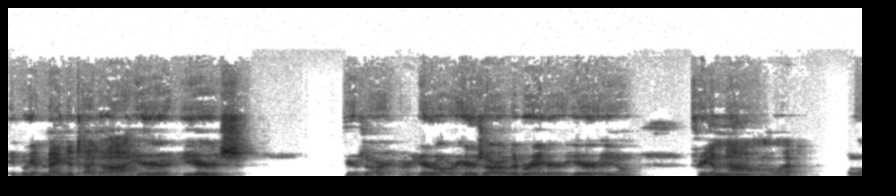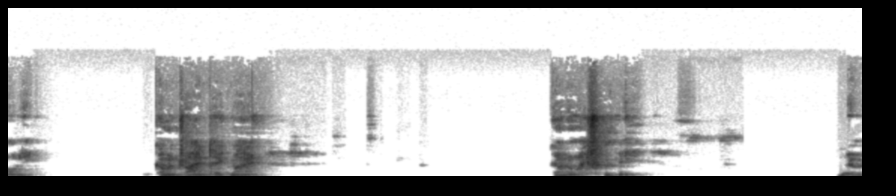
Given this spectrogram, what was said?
people get magnetized. Ah, here, here's, here's our, our hero, or here's our liberator, here, you know, freedom now, and all that baloney. Come and try and take my gun away from me. Do you have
